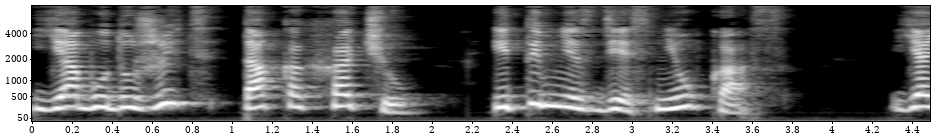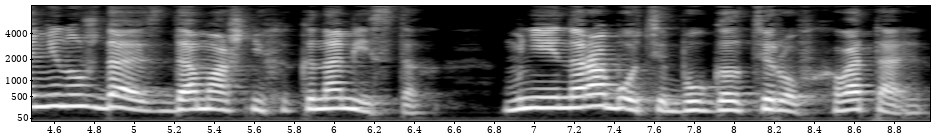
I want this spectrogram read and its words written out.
«Я буду жить так, как хочу, и ты мне здесь не указ. Я не нуждаюсь в домашних экономистах, мне и на работе бухгалтеров хватает».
